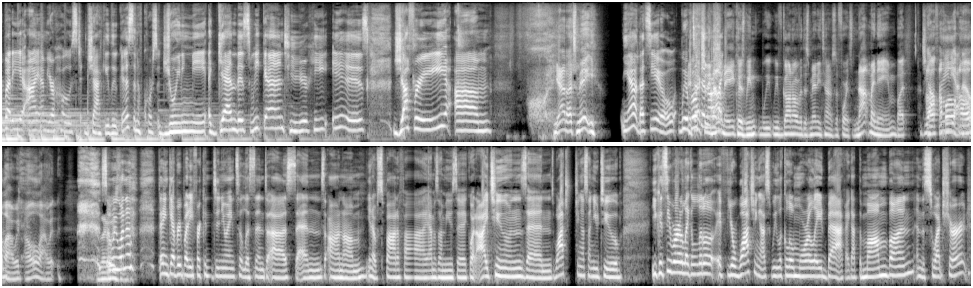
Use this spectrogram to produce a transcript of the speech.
everybody. I am your host, Jackie Lucas. And of course, joining me again this weekend, here he is, Jeffrey. Um, yeah, that's me. Yeah, that's you. We're it's both actually our, not like, me because we, we we've gone over this many times before. It's not my name, but I'll, I'll, yeah, I'll no. allow it. I'll allow it. So we want to thank everybody for continuing to listen to us and on um you know Spotify, Amazon Music, what iTunes, and watching us on YouTube. You can see we're like a little. If you're watching us, we look a little more laid back. I got the mom bun and the sweatshirt,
